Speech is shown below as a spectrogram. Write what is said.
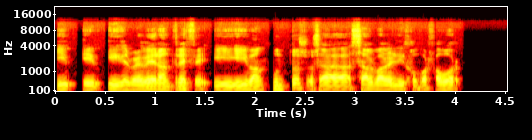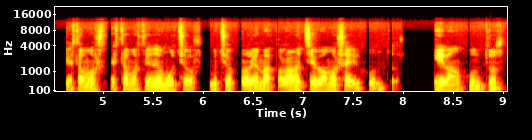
y, el Brevet eran 13 y iban juntos, o sea, salva el hijo, por favor, que estamos, estamos teniendo muchos, muchos problemas por la noche, vamos a ir juntos. Iban juntos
